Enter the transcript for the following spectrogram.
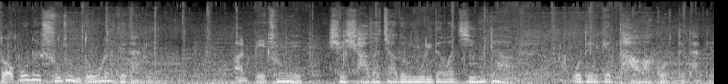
তপন আর সুজন দৌড়াতে থাকে। আর পেছনে সেই সাদা চাদর মুড়ি দেওয়া জিনটা ওদেরকে ধাওয়া করতে থাকে।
